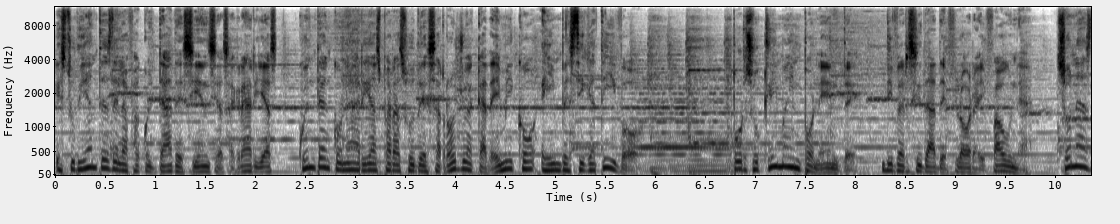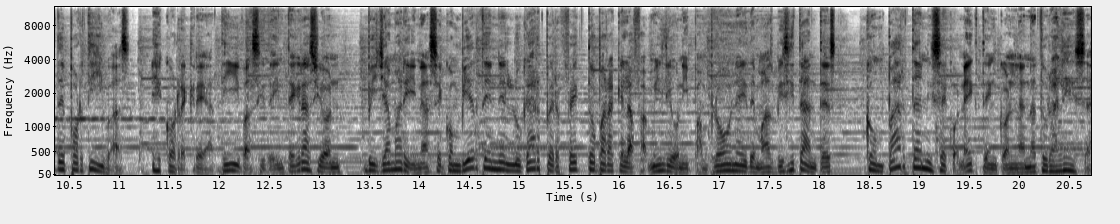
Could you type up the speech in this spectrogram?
estudiantes de la Facultad de Ciencias Agrarias cuentan con áreas para su desarrollo académico e investigativo. Por su clima imponente, diversidad de flora y fauna, zonas deportivas, ecorecreativas y de integración, Villa Marina se convierte en el lugar perfecto para que la familia Unipamplona y demás visitantes compartan y se conecten con la naturaleza.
